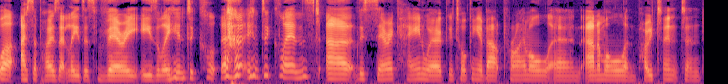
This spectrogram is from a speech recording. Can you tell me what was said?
well, I suppose that leads us very easily into cl- into cleansed. Uh, this Sarah Kane work, talking about primal and animal and potent and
